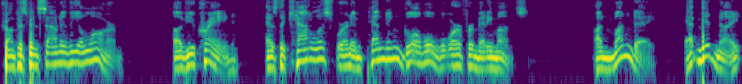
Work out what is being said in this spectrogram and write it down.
Trump has been sounding the alarm of Ukraine as the catalyst for an impending global war for many months. On Monday at midnight,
